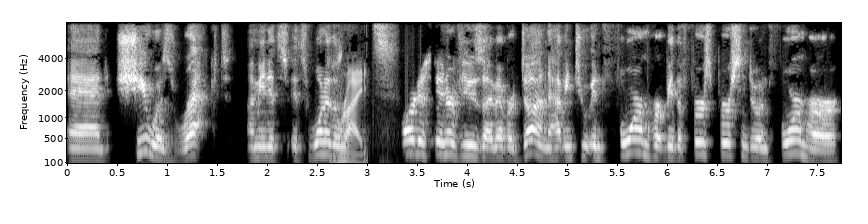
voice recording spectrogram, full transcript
and she was wrecked. I mean, it's it's one of the right. hardest interviews I've ever done. Having to inform her, be the first person to inform her.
